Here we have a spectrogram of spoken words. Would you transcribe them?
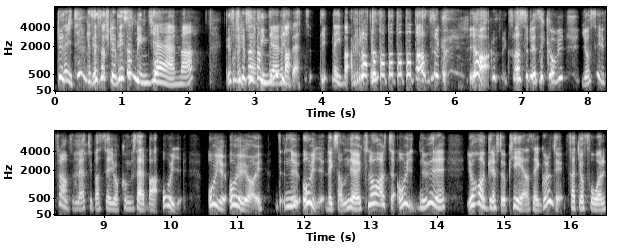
Du Nej, jag Det är så så, det är så vänta? min hjärna, det är så att min hjärna med bara, nej bara ratatatatata. Ja, alltså det, det kommer, jag ser ju framför mig typ att säga, jag kommer säga bara oj, oj, oj, oj, nu, oj, liksom när jag är klar, så, oj, nu är det, jag har grävt upp hela trädgården typ för att jag får.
